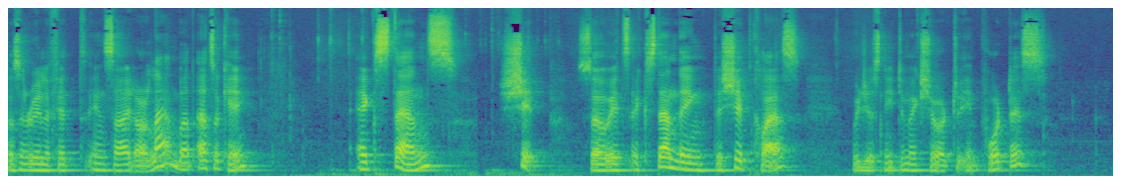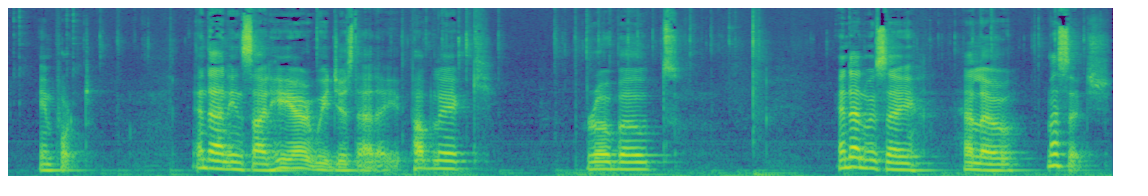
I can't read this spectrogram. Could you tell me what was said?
Doesn't really fit inside our land, but that's okay. Extends ship. So it's extending the ship class. We just need to make sure to import this. Import. And then inside here, we just add a public rowboat. And then we say hello message.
